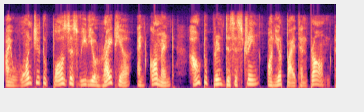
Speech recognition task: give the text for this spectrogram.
I want you to pause this video right here and comment how to print this string on your Python prompt.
